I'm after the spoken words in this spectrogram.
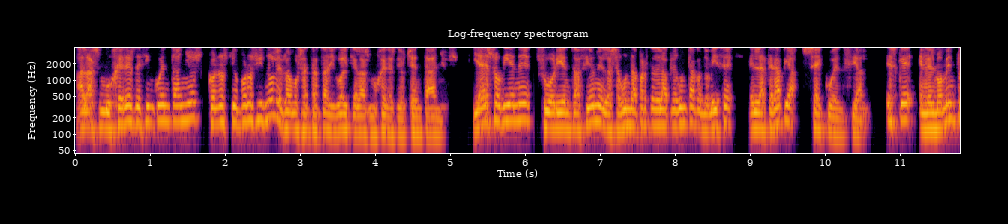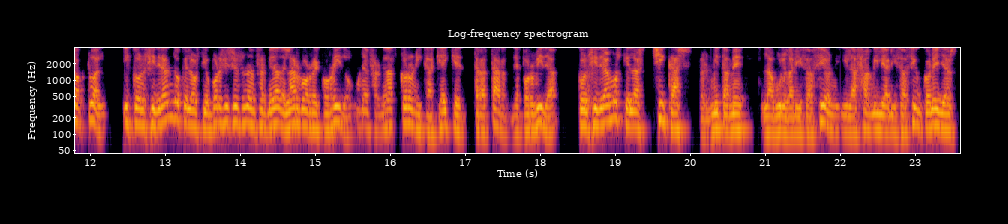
a las mujeres de 50 años con osteoporosis no les vamos a tratar igual que a las mujeres de 80 años. Y a eso viene su orientación en la segunda parte de la pregunta cuando me dice en la terapia secuencial. Es que en el momento actual, y considerando que la osteoporosis es una enfermedad de largo recorrido, una enfermedad crónica que hay que tratar de por vida, Consideramos que las chicas, permítame la vulgarización y la familiarización con ellas,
